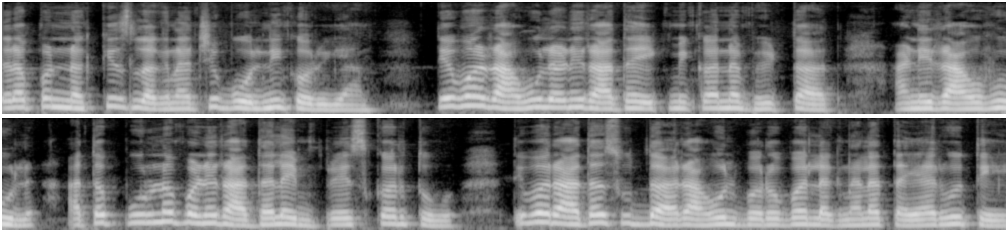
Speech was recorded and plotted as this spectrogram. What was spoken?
तर आपण नक्कीच लग्नाची बोलणी करूया. तेव्हा राहुल आणि राधा एकमेकांना भेटतात आणि राहुल आता पूर्णपणे राधाला इम्प्रेस करतो. तेव्हा राधासुद्धा राहुलबरोबर लग्नाला तयार होते.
